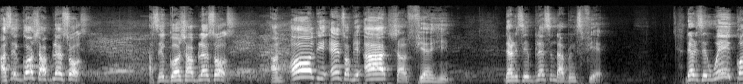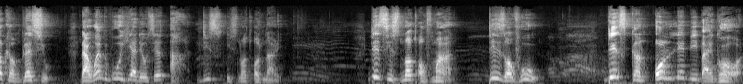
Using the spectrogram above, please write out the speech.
I say, God shall bless us. I say, God shall bless us. And all the ends of the earth shall fear him. There is a blessing that brings fear. There is a way God can bless you that when people hear, they will say, Ah, this is not ordinary. This is not of man. This is of who? This can only be by God.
